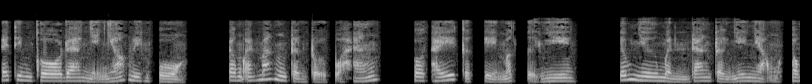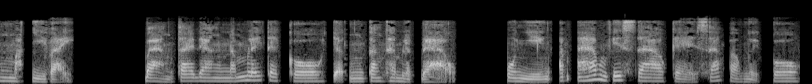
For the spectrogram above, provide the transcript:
Trái tim cô đang nhẹ nhót điên cuồng. Trong ánh mắt trần trụi của hắn, cô thấy cực kỳ mất tự nhiên, giống như mình đang trần như nhộng không mặc gì vậy. Bàn tay đang nắm lấy tay cô chận tăng thêm lực đạo. Nguồn nhiện ấm áp phía sau kề sát vào người cô.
